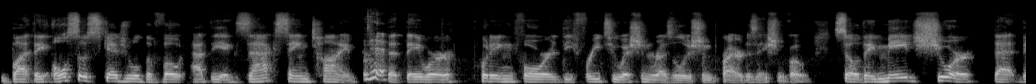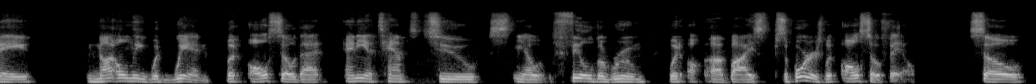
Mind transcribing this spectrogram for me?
but they also scheduled the vote at the exact same time that they were putting forward the free tuition resolution prioritization vote. So they made sure that they not only would win, but also that any attempt to you know fill the room would uh, by supporters would also fail. So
